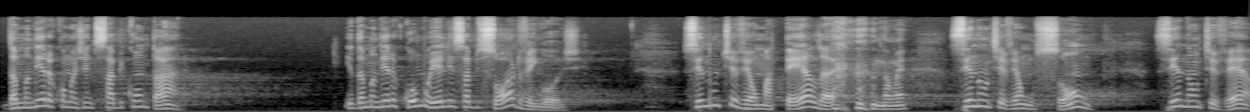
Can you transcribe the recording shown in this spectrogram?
da maneira como a gente sabe contar e da maneira como eles absorvem hoje. Se não tiver uma tela, não é? Se não tiver um som, se não tiver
